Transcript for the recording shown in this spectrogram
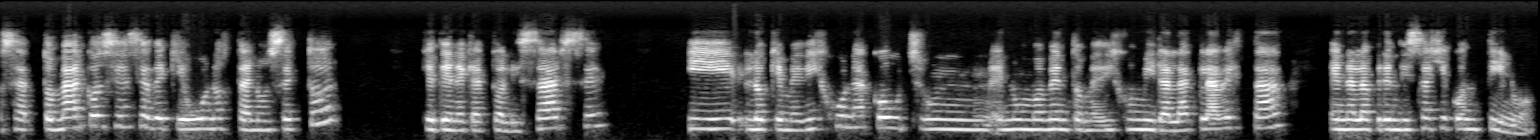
o sea, tomar conciencia de que uno está en un sector que tiene que actualizarse. Y lo que me dijo una coach en un momento, me dijo, mira, la clave está en el aprendizaje continuo.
